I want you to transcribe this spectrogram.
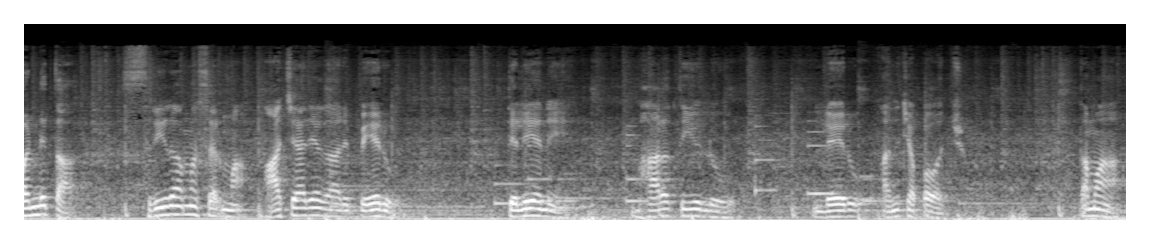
పండిత శ్రీరామ శర్మ ఆచార్య గారి పేరు తెలియని భారతీయులు లేరు అని చెప్పవచ్చు. తమ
